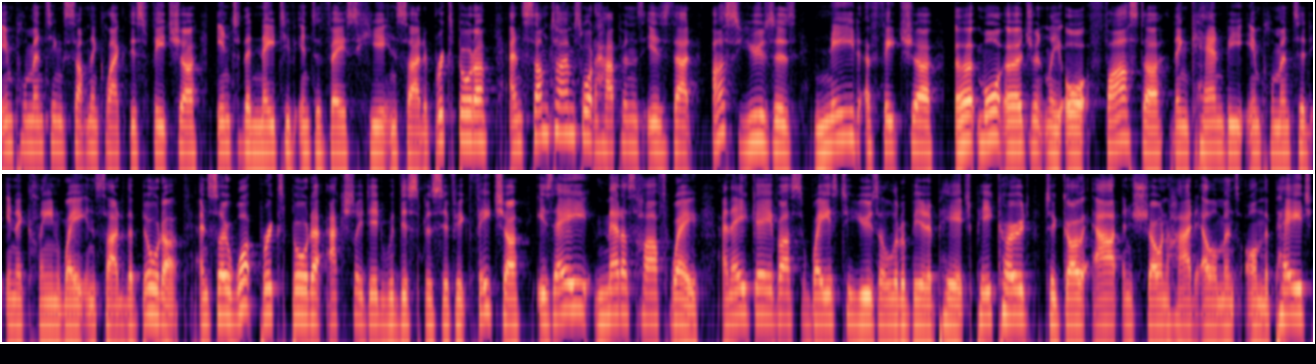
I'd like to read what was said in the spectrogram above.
implementing something like this feature into the native interface here inside of Bricks Builder. And sometimes what happens is that us users need a feature ur more urgently or faster than can be implemented in a clean way inside of the builder. And so what Bricks Builder actually did with this specific feature is they met us halfway and they gave us ways to use a little bit of PHP code to go out and show and hide elements on the page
